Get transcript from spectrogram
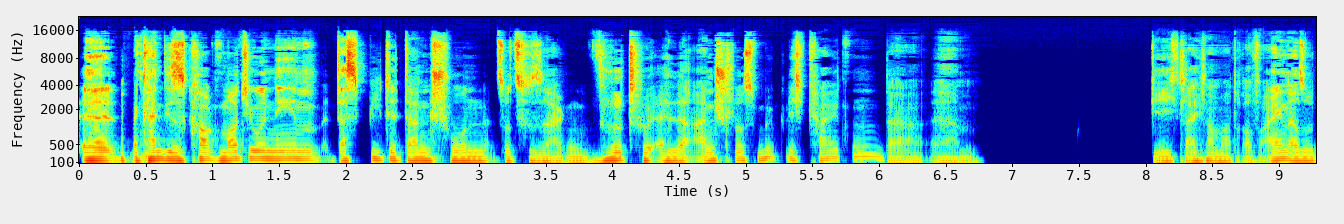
äh, man kann dieses Korg Module nehmen. Das bietet dann schon sozusagen virtuelle Anschlussmöglichkeiten. Da ähm, gehe ich gleich nochmal drauf ein, also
